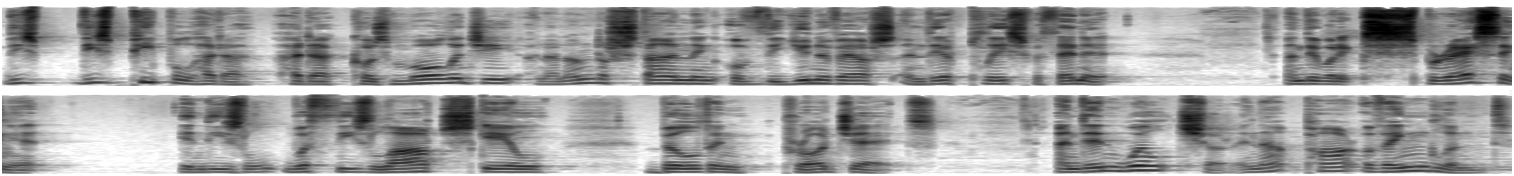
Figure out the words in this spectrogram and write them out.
these, these people had a, had a cosmology and an understanding of the universe and their place within it, and they were expressing it in these, with these large scale building projects. And in Wiltshire, in that part of England,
